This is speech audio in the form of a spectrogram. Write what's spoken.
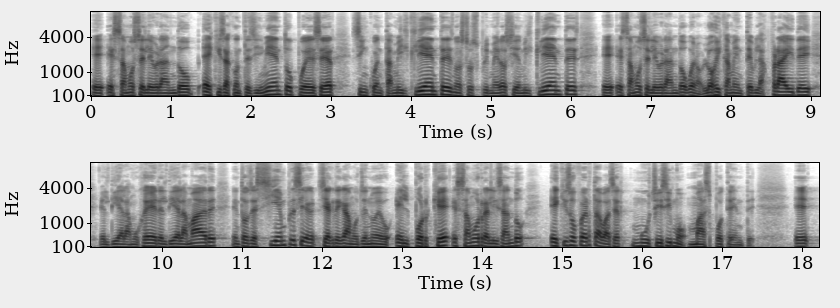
estamos celebrando X acontecimiento, puede ser 50 mil clientes, nuestros primeros 100 mil clientes, estamos celebrando, bueno, lógicamente Black Friday, el Día de la Mujer, el Día de la Madre. Entonces, siempre si, si agregamos de nuevo el por qué estamos realizando X oferta va a ser muchísimo más potente. Eh,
